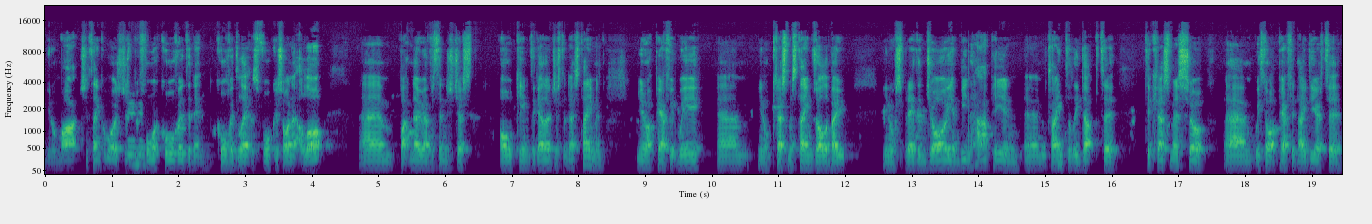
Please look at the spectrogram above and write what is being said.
you know, March, I think it was, just mm-hmm. before COVID, and then COVID let us focus on it a lot. Um, but now everything's just all came together just at this time, and you know, a perfect way. Um, you know, Christmas time's all about you know spreading joy and being happy and um, trying to lead up to to Christmas. So um, we thought a perfect idea to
